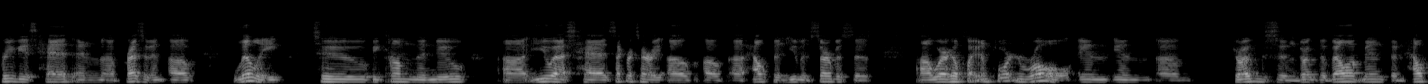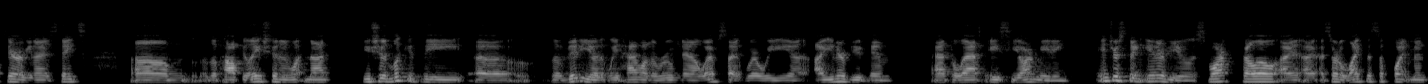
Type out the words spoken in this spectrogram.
previous head and uh, president of Lilly, to become the new uh, U.S. head, Secretary of, of uh, Health and Human Services, uh, where he'll play an important role in, in um, drugs and drug development and healthcare of the United States, um, the population and whatnot. You should look at the uh, the video that we have on the RheumNow website where we I interviewed him at the last ACR meeting interesting interview. A smart fellow. I, I, sort of like this appointment.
